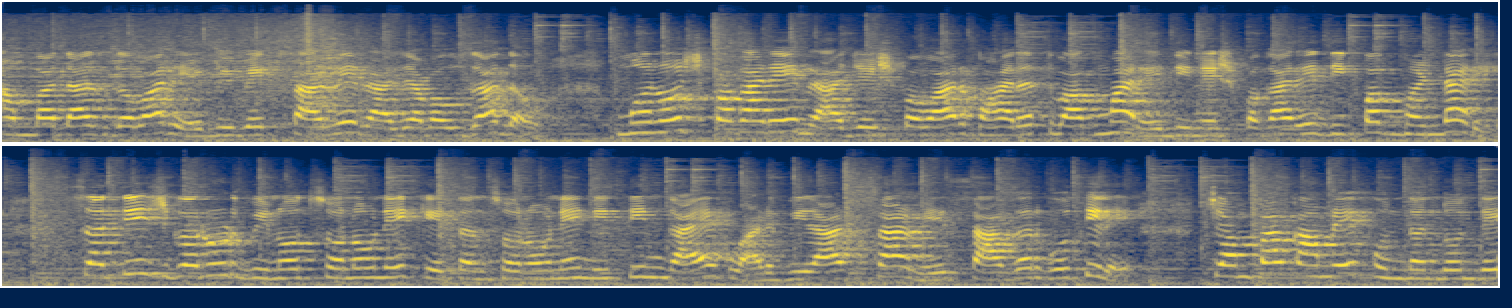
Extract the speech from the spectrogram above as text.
अंबादास गवारे विवेक साळवे राजाभाऊ जाधव मनोज पगारे राजेश पवार भारत वाघमारे दिनेश पगारे दीपक भंडारे सतीश गरुड विनोद सोनवणे केतन सोनवणे नितीन गायकवाड विराट साळवे सागर गोतिले चंपा कांबळे कुंदन दोंदे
